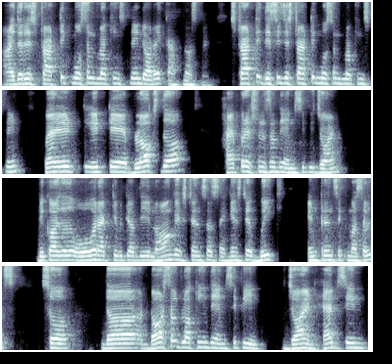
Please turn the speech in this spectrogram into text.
either a static motion blocking splint or a Kapner splint. Static, this is a static motion blocking splint where it, it uh, blocks the hyperextension of the MCP joint because of the overactivity of the long extensors against a weak intrinsic muscles. So the dorsal blocking of the MCP joint helps in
